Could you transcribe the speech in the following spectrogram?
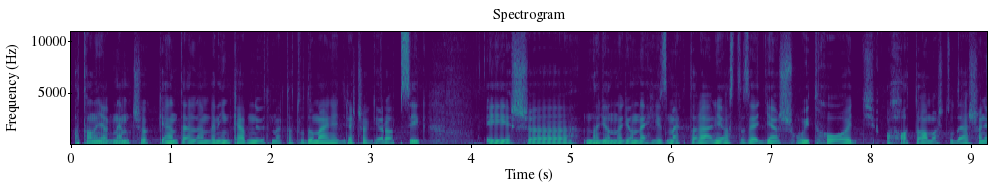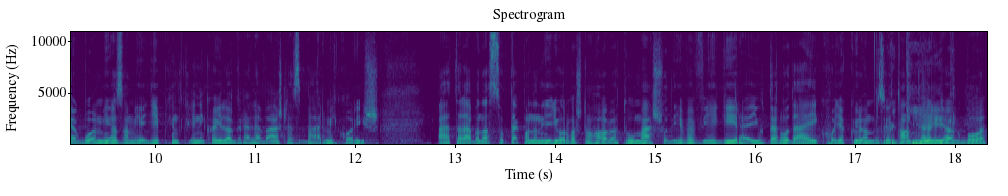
A tananyag nem csökkent, ellenben inkább nőtt, mert a tudomány egyre csak gyarapszik, és nagyon-nagyon nehéz megtalálni azt az egyensúlyt, hogy a hatalmas tudásanyagból mi az, ami egyébként klinikailag releváns lesz bármikor is általában azt szokták mondani, hogy egy orvostan hallgató másodéve végére jut el odáig, hogy a különböző hogy tantárgyakból,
